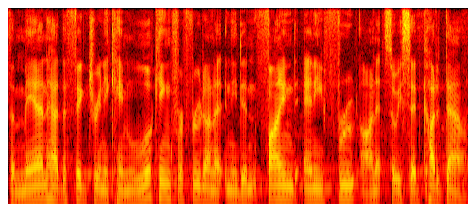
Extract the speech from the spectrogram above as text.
the man had the fig tree and he came looking for fruit on it and he didn't find any fruit on it, so he said, Cut it down.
